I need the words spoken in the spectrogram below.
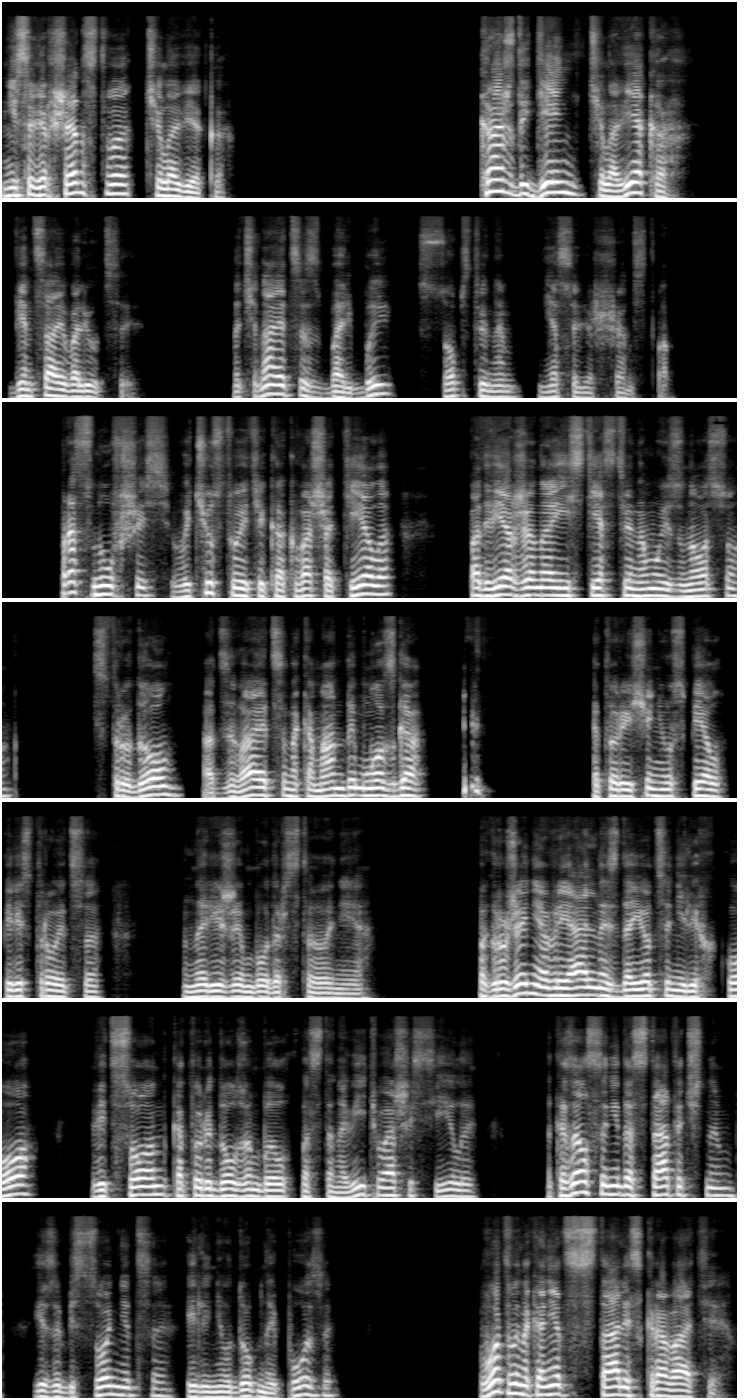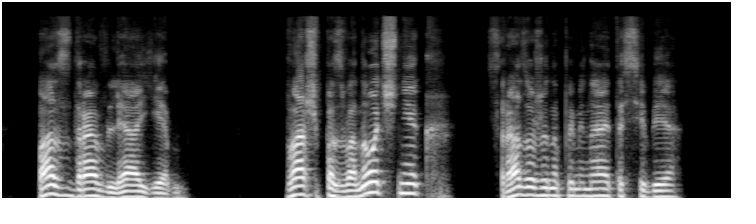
Несовершенство человека. Каждый день человека, венца эволюции, начинается с борьбы с собственным несовершенством. Проснувшись, вы чувствуете, как ваше тело, подвержено естественному износу, с трудом отзывается на команды мозга, который еще не успел перестроиться на режим бодрствования. Погружение в реальность дается нелегко, ведь сон, который должен был восстановить ваши силы, оказался недостаточным из-за бессонницы или неудобной позы. Вот вы, наконец, встали с кровати. Поздравляем! Ваш позвоночник сразу же напоминает о себе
